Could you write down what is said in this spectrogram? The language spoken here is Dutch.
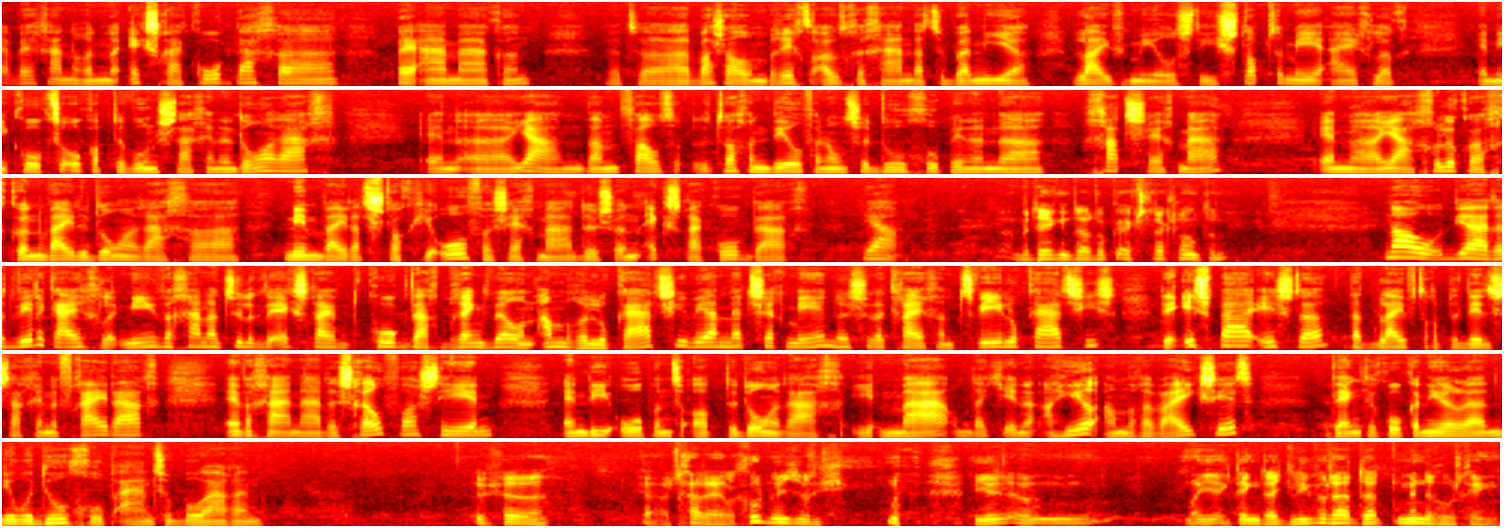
Ja, wij gaan er een extra kookdag uh, bij aanmaken. Het uh, was al een bericht uitgegaan dat de Banier live meals, die stopte mee eigenlijk. En die kookte ook op de woensdag en de donderdag. En uh, ja, dan valt toch een deel van onze doelgroep in een gat, zeg maar. En ja, gelukkig kunnen wij de donderdag, nemen wij dat stokje over, zeg maar. Dus een extra kookdag, ja. Betekent dat ook extra klanten? Nou ja, dat weet ik eigenlijk niet. We gaan natuurlijk de extra kookdag brengt wel een andere locatie weer met zich mee. Dus we krijgen twee locaties. De ISPA is er, dat blijft er op de dinsdag en de vrijdag. En we gaan naar de Schelvast heen en die opent op de donderdag. Maar omdat je in een heel andere wijk zit, denk ik ook een hele nieuwe doelgroep aan te boren. Dus uh, ja, het gaat eigenlijk goed met jullie. maar ik denk dat je liever had dat het minder goed ging.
